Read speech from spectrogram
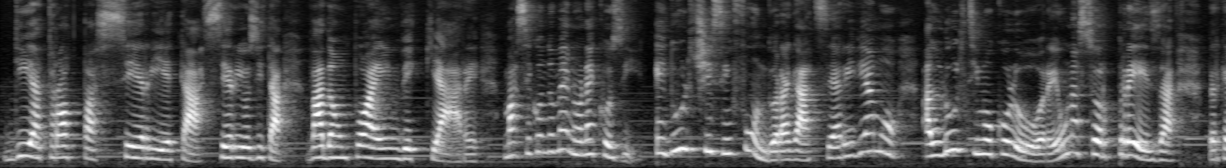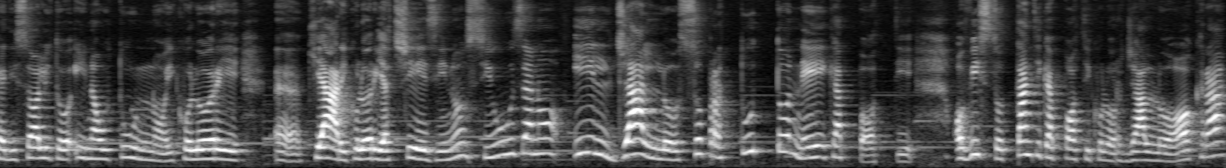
dia troppa serietà, seriosità, vada un po' a invecchiare, ma secondo me non è così. E dulcis in fondo ragazze, arriviamo all'ultimo colore, una sorpresa perché di solito in autunno i colori eh, chiari, i colori accesi non si usano, il giallo soprattutto nei cappotti. Ho visto tanti cappotti color giallo ocra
